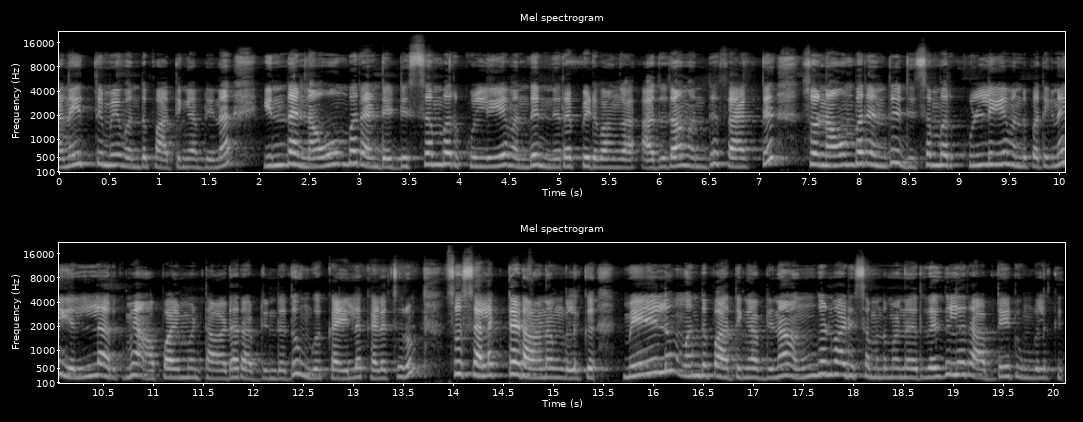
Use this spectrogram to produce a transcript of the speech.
அனைத்துமே வந்து பார்த்திங்க அப்படின்னா இந்த நவம்பர் அண்டு டிசம்பருக்குள்ளேயே வந்து நிரப்பிடுவாங்க. அதுதான் வந்து ஃபேக்ட்டு ஸோ நவம்பர் டிசம்பருக்குள்ளேயே வந்து பார்த்திங்கன்னா எல்லாருக்குமே அப்பாயின்மெண்ட் ஆர்டர் அப்படின்றது உங்கள் கையில் கிடச்சிரும். ஸோ செலக்டட் ஆனவங்களுக்கு. மேலும் வந்து பார்த்திங்க அப்படின்னா அங்கன்வாடி சம்மந்தமான ரெகுலர் அப்டேட் உங்களுக்கு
